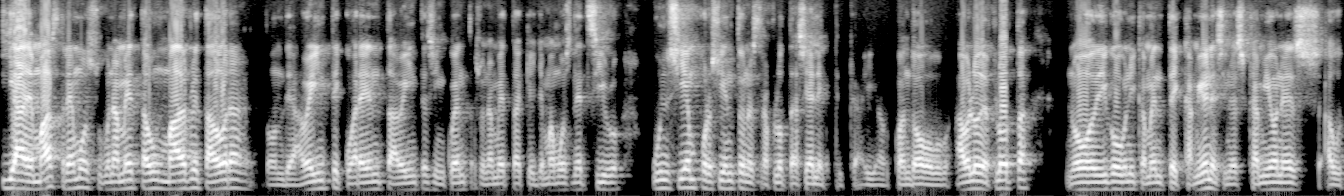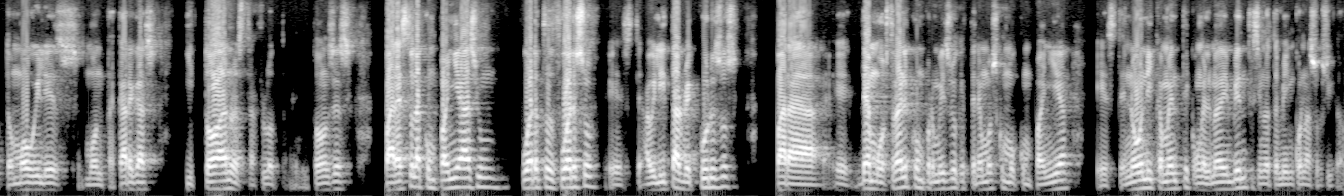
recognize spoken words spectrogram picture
Y además traemos una meta aún más retadora, donde a 2040, 2050, es una meta que llamamos Net Zero, un 100% de nuestra flota sea eléctrica. Y cuando hablo de flota, no digo únicamente camiones, sino es camiones, automóviles, montacargas y toda nuestra flota. Entonces, para esto la compañía hace un fuerte esfuerzo, este, habilita recursos para eh, demostrar el compromiso que tenemos como compañía, este, no únicamente con el medio ambiente, sino también con la sociedad.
